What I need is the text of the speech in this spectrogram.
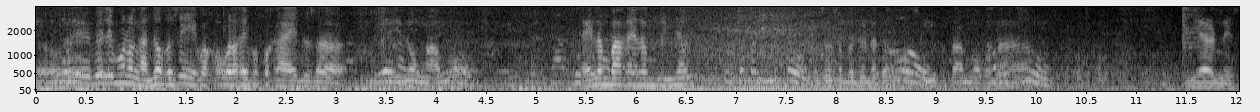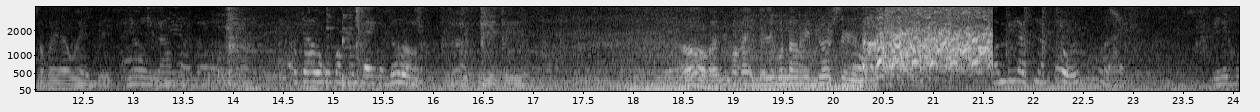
Oo, eh, bili mo ng ano kasi baka wala kayo papakain doon sa ninong nga mo. Kailan ba kailan mo din yan? Sa nito. Ito sa Badon na to? Oo. Oh, sige, patama ako na. Biyernes o kaya Webes. Yung laban. oh. Asawa ko papuntahin ko doon. Sige, sige, sige. Oo, kasi baka ibili mo ng resource eh. Pambigas na to. Rice. Bili ko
